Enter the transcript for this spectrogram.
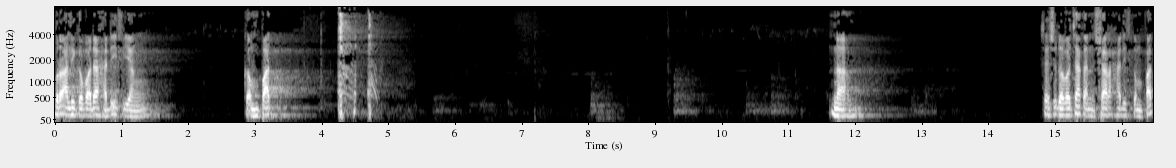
beralih kepada hadis yang keempat Nah, saya sudah bacakan syarah hadis keempat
